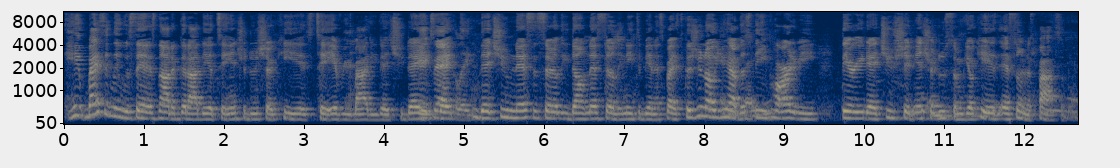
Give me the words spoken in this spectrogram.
he basically was saying it's not a good idea to introduce your kids to everybody that you date. Exactly. That, that you necessarily don't necessarily need to be in a space because you know you have the Steve Harvey theory that you should introduce them your kids as soon as possible.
